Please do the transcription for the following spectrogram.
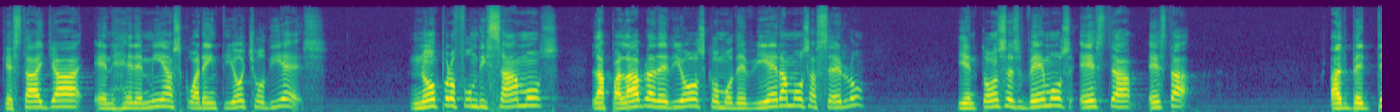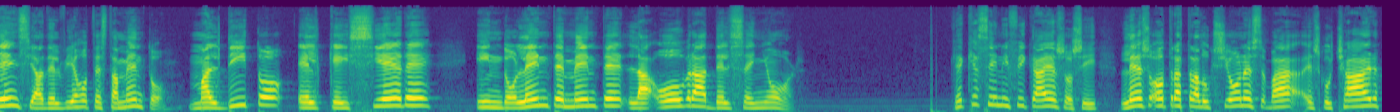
que está ya en Jeremías 48, 10. No profundizamos la palabra de Dios como debiéramos hacerlo. Y entonces vemos esta, esta advertencia del Viejo Testamento. Maldito el que hiciere indolentemente la obra del Señor. ¿Qué, significa eso? Si lees otras traducciones, va a escuchar,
